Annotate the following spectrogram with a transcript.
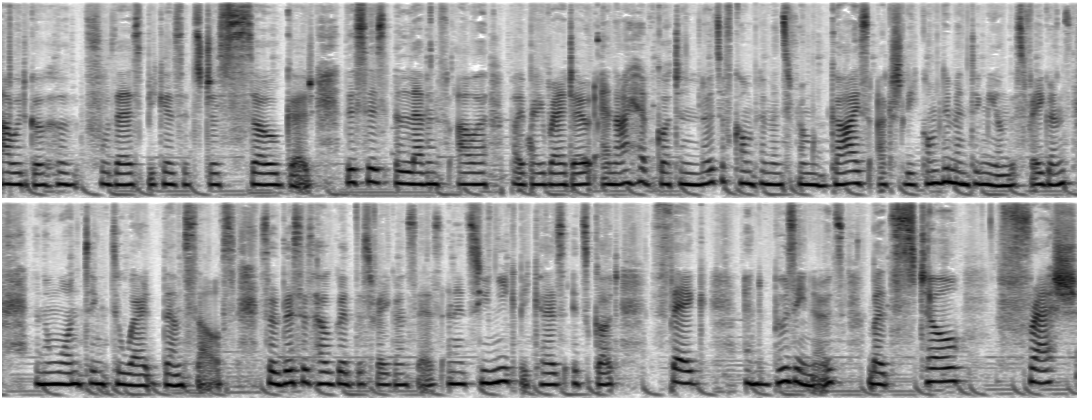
I would go for this because it's just so good. This is 11th Hour by Byredo, and I have gotten loads of compliments from guys actually complimenting me on this fragrance and wanting to wear it themselves. So, this is how good this fragrance is, and it's unique because it's got fig and boozy notes, but still fresh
